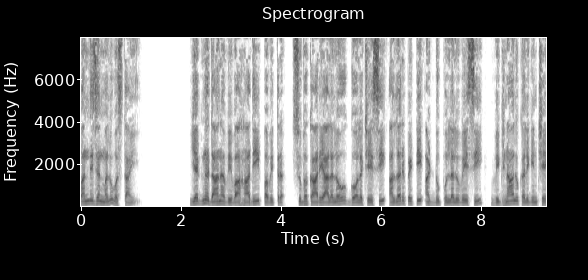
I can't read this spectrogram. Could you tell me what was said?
పందిజన్మలు వస్తాయి. యజ్ఞదాన వివాహాది పవిత్ర శుభకార్యాలలో గోలచేసి అల్లరిపెట్టి అడ్డు పుల్లలు వేసి విఘ్నాలు కలిగించే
